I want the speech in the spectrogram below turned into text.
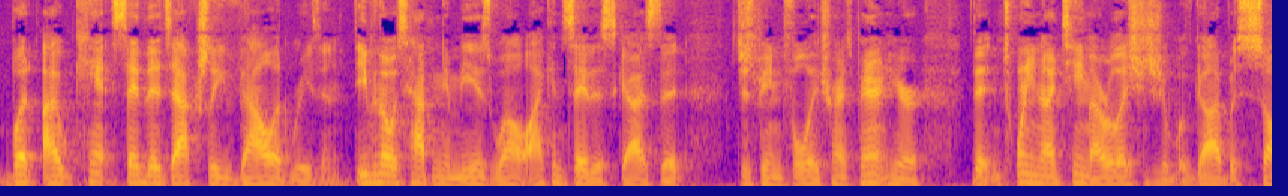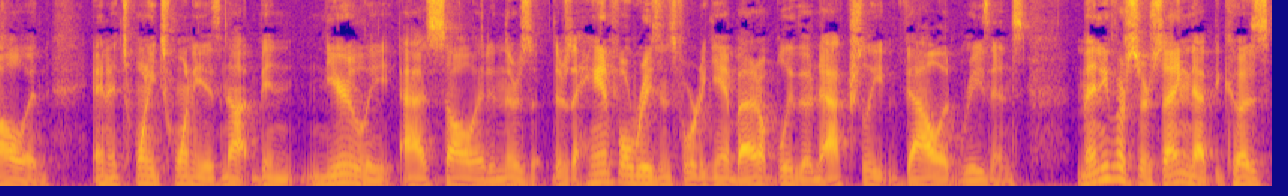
but I can't say that it's actually valid reason, even though it's happening to me as well. I can say this, guys, that just being fully transparent here, that in 2019 my relationship with God was solid, and in 2020 has not been nearly as solid. And there's there's a handful of reasons for it again, but I don't believe they're actually valid reasons. Many of us are saying that because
